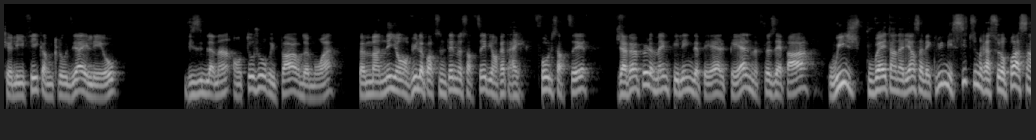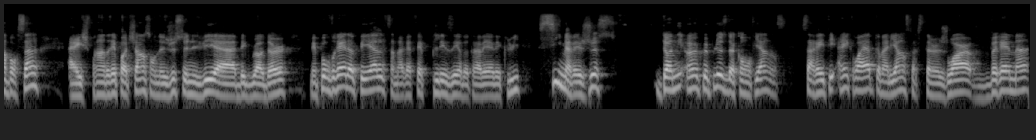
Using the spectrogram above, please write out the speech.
que les filles comme Claudia et Léo, visiblement, ont toujours eu peur de moi. À un moment donné, ils ont vu l'opportunité de me sortir, puis ils ont fait, il faut le sortir. J'avais un peu le même feeling de PL. PL me faisait peur. Oui, je pouvais être en alliance avec lui, mais si tu ne me rassures pas à 100% je ne prendrai pas de chance, on a juste une vie à Big Brother. Mais pour vrai, le PL, ça m'aurait fait plaisir de travailler avec lui. S'il m'avait juste donné un peu plus de confiance, ça aurait été incroyable comme alliance c'est un joueur vraiment,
